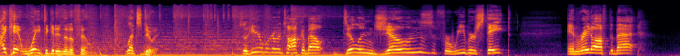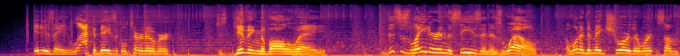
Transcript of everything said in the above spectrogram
I can't wait to get into the film. Let's do it. So here we're going to talk about Dillon Jones for Weber State. And right off the bat, it is a lackadaisical turnover, just giving the ball away. This is later in the season as well. I wanted to make sure there weren't some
